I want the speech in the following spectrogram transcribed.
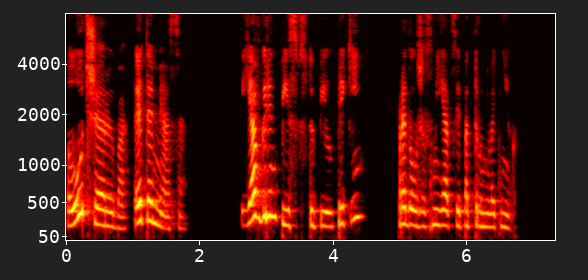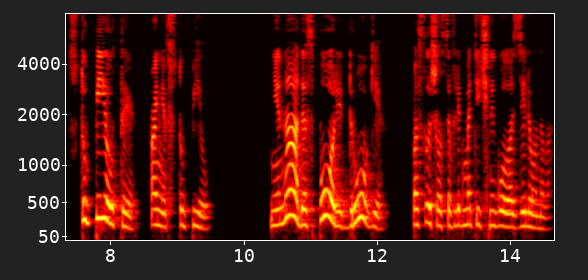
«Лучшая рыба – это мясо». «Я в Гринпис вступил, прикинь?» Продолжил смеяться и подтрунивать Ник. «Ступил ты, а не вступил!» «Не надо спорить, други!» Послышался флегматичный голос Зеленого.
